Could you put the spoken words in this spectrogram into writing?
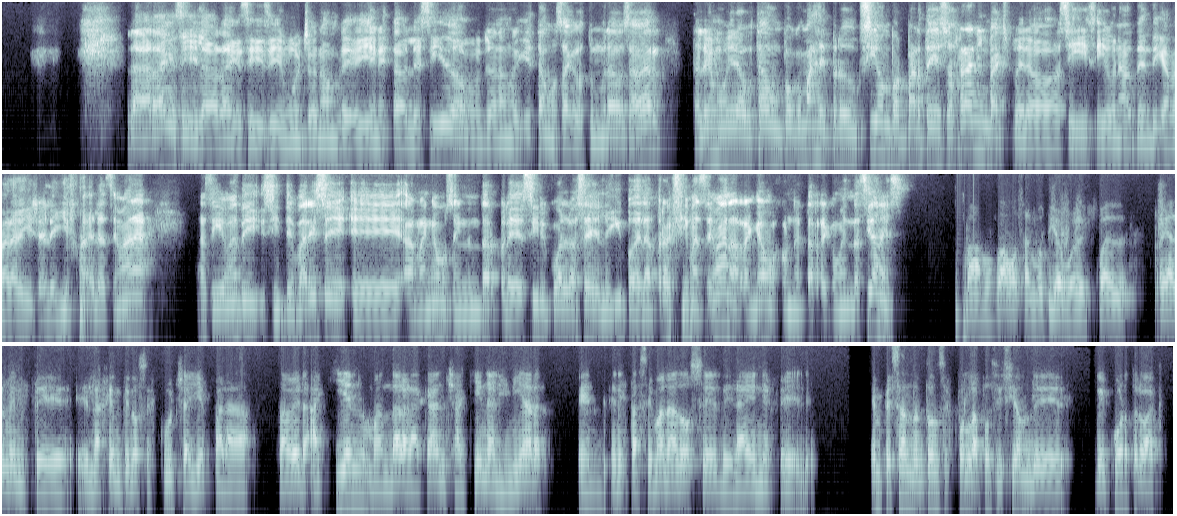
La verdad que sí, la verdad que sí, sí, mucho nombre bien establecido, mucho nombre que estamos acostumbrados a ver. Tal vez me hubiera gustado un poco más de producción por parte de esos running backs, pero sí, sí, una auténtica maravilla el equipo de la semana. Así que, Mati, si te parece, eh, arrancamos a intentar predecir cuál va a ser el equipo de la próxima semana. Arrancamos con nuestras recomendaciones. Vamos, vamos al motivo por el cual realmente eh, la gente no se escucha y es para saber a quién mandar a la cancha, a quién alinear en, esta semana 12 de la NFL. Empezando entonces por la posición de, de quarterback,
